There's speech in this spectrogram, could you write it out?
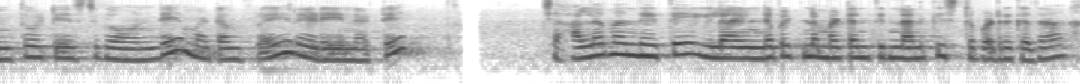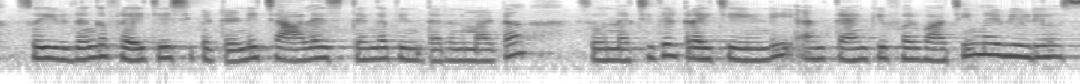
ఎంతో టేస్ట్గా ఉండే మటన్ ఫ్రై రెడీ అయినట్టే. చాలామంది అయితే ఇలా ఎండబెట్టిన మటన్ తినడానికి ఇష్టపడరు కదా సో ఈ విధంగా ఫ్రై చేసి పెట్టండి. చాలా ఇష్టంగా తింటారనమాట సో నచ్చితే ట్రై చేయండి and thank you for watching my videos.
